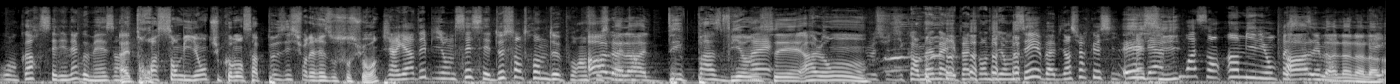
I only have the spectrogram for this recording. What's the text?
ou encore Selena Gomez. À 300 millions, tu commences à peser sur les réseaux sociaux. Hein. J'ai regardé Beyoncé, c'est 232 pour info Oh là là, dépasse Beyoncé. Allons. Je me suis dit quand même, elle est pas devant Beyoncé. Bah bien sûr que si. Et elle est si. à 301 millions Ah précisément. là là là là.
